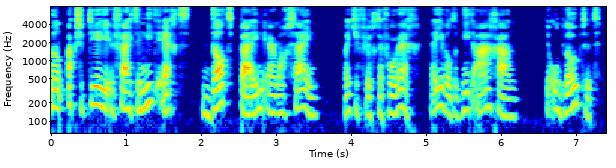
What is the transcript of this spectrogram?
dan accepteer je in feite niet echt dat pijn er mag zijn. Want je vlucht ervoor weg. Je wilt het niet aangaan. Je ontloopt het.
